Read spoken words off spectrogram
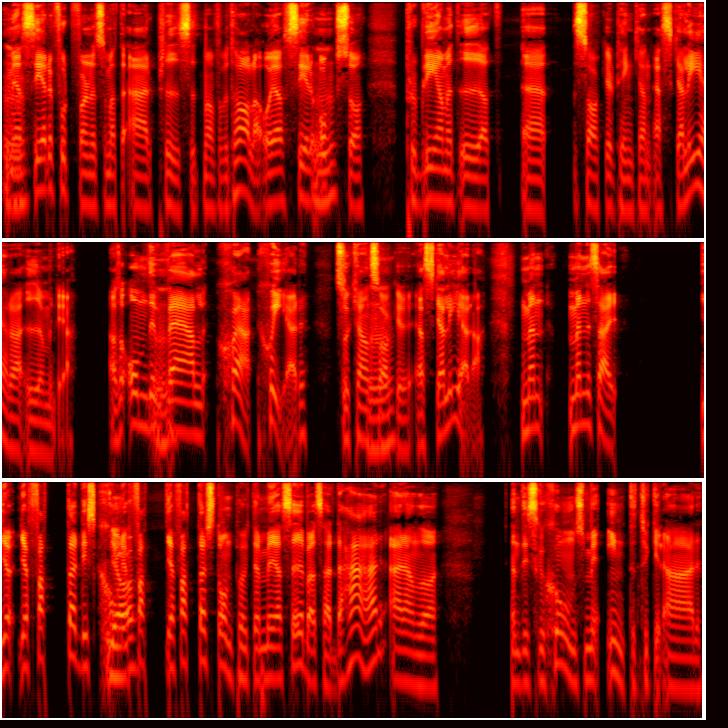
Men Mm. jag ser det fortfarande som att det är priset man får betala. Och Jag ser Mm. också problemet i att eh, saker och ting kan eskalera i och med det. Alltså Om det Mm. väl sker, sker så kan Mm. saker eskalera. Men, men så här, jag, jag fattar diskussionen, Ja. jag, fatt, jag fattar ståndpunkten, men jag säger bara så här, det här är ändå en diskussion som jag inte tycker är,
